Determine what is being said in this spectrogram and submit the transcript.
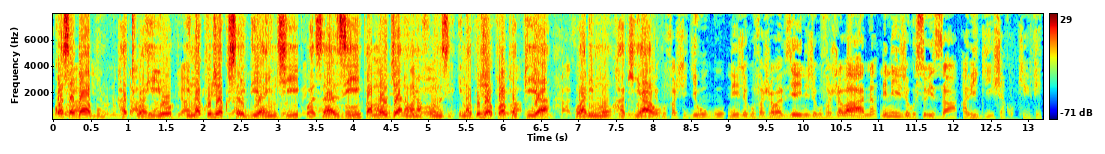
kwa sababu hatua hiyo inakuja kusaidia nchi, wazazi pamoja na wanafunzi, inakuja kuwapa pia walimu haki yao. igihugu nije gufasha abavyeyi nije gufasha abana nini nije gusubiza abigisha ku kivi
